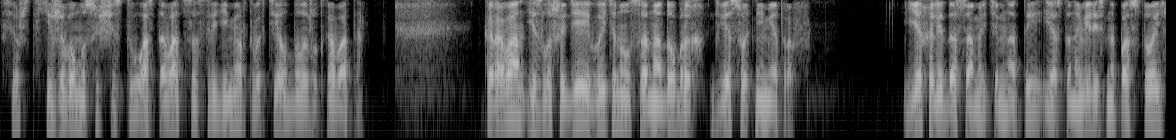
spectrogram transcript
Все ж таки живому существу оставаться среди мертвых тел было жутковато. Караван из лошадей вытянулся на добрых две сотни метров. Ехали до самой темноты и остановились на постой,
